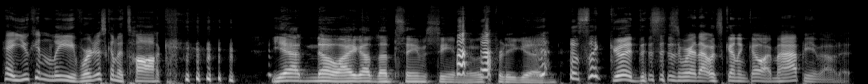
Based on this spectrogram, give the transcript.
"Hey, you can leave. We're just gonna talk." yeah, no, I got that same scene. It was pretty good. I was like, "Good. This is where that was gonna go. I'm happy about it."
